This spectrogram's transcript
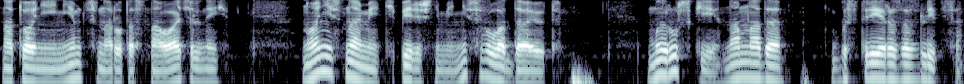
на то они и немцы, народ основательный. Но они с нами, теперешними, не совладают. Мы русские, нам надо быстрее разозлиться.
